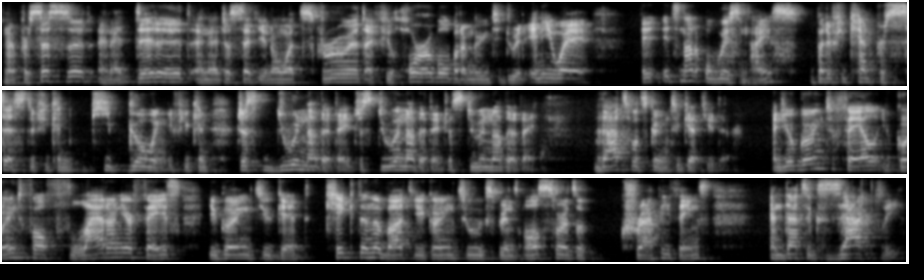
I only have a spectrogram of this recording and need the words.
And I persisted and I did it and I just said, you know what, screw it. I feel horrible, but I'm going to do it anyway. It, it's not always nice, but if you can persist, if you can keep going, if you can just do another day, just do another day, just do another day, that's what's going to get you there. And you're going to fail you're going to fall flat on your face you're going to get kicked in the butt you're going to experience all sorts of crappy things and that's exactly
